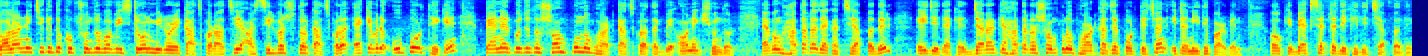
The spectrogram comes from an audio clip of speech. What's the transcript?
গলার নিচে কিন্তু খুব সুন্দরভাবে স্টোন মিররের কাজ করা আছে, আর সিলভার সুতোর কাজ করা, একেবারে উপর থেকে প্যানেল পর্যন্ত সম্পূর্ণ ভরাট কাজ করা থাকবে, অনেক সুন্দর। এবং হাতাটা দেখাচ্ছি আপনাদের, এই যে দেখেন, যারা আর কি হাতাটা সম্পূর্ণ ভরাট কাজের পড়তে চান, এটা নিতে পারবেন। ওকে ব্যাক সাইডটা দেখিয়ে দিচ্ছি আপনাদের।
